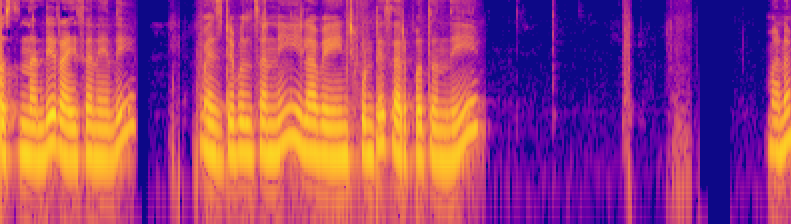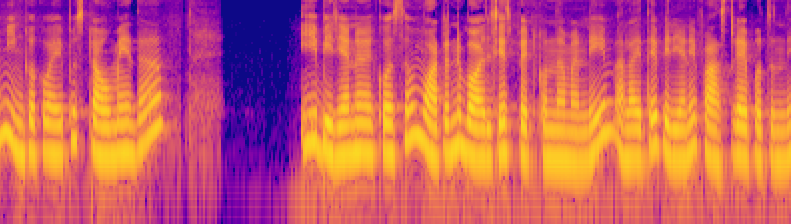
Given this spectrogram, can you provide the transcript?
వస్తుందండి రైస్ అనేది. వెజిటేబుల్స్ అన్నీ ఇలా వేయించుకుంటే సరిపోతుంది. మనం ఇంకొక వైపు స్టవ్ మీద ఈ బిర్యానీ కోసం వాటర్ని బాయిల్ చేసి పెట్టుకుందామండి. అలా అయితే బిర్యానీ ఫాస్ట్గా అయిపోతుంది.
